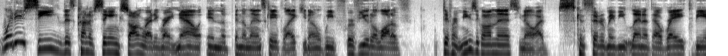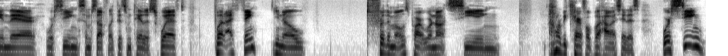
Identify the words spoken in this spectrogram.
where do you see this kind of singing songwriting right now in the in the landscape? Like, you know, we've reviewed a lot of different music on this. You know, I consider maybe Lana Del Rey to be in there. We're seeing some stuff like this from Taylor Swift. But I think you know, for the most part, we're not seeing. I want to be careful about how I say this. We're seeing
